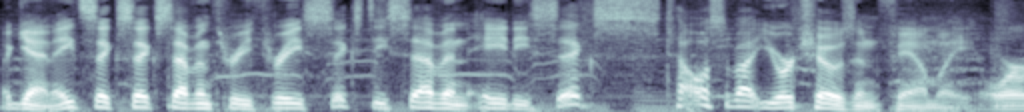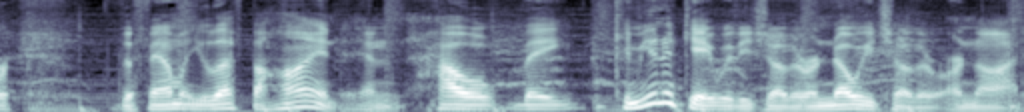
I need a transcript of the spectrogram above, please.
Again, 866 733 6786. Tell us about your chosen family or the family you left behind and how they communicate with each other or know each other or not.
